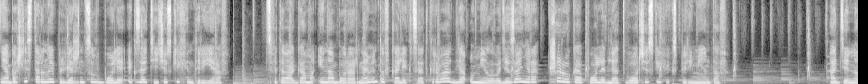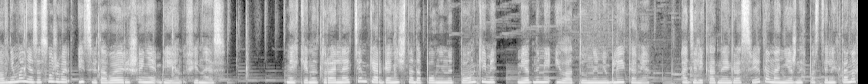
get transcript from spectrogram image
не обошли стороной приверженцев более экзотических интерьеров. Цветовая гамма и набор орнаментов коллекции открывают для умелого дизайнера широкое поле для творческих экспериментов. Отдельного внимания заслуживает и цветовое решение BN Finesse. Мягкие натуральные оттенки органично дополнены тонкими медными и латунными бликами, а деликатная игра света на нежных пастельных тонах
